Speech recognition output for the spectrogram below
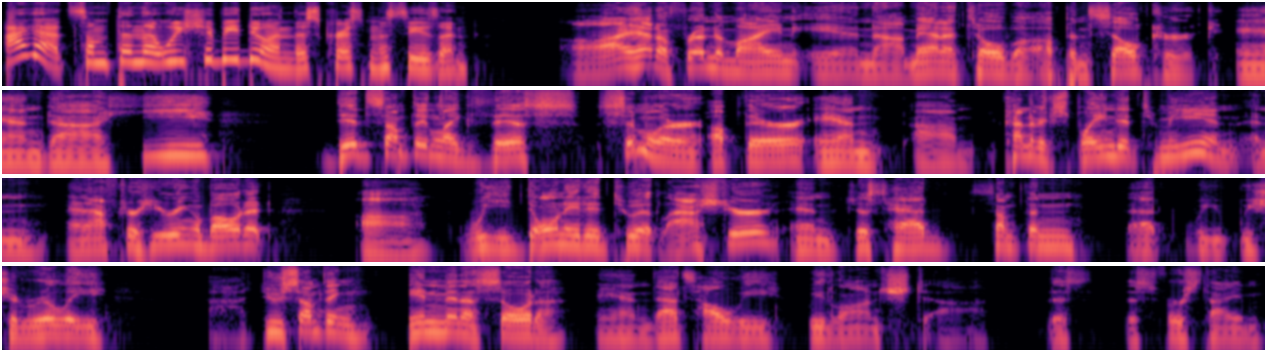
I got something that we should be doing this Christmas season? Uh, I had a friend of mine in uh, Manitoba up in Selkirk, and uh, he did something like this, similar up there, and um, kind of explained it to me. And, and, and after hearing about it, uh, we donated to it last year and just had something that we, we should really uh, do something in Minnesota. And that's how we, we launched uh, this, this first time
